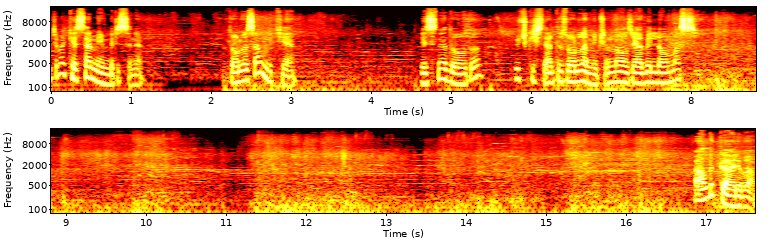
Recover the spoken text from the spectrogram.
Acaba keser miyim birisini? Zorlasam mı ki? Birisine doğdu. 3 kişilerde zorlamayayım. Şimdi ne olacağı belli olmaz. Aldık galiba.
